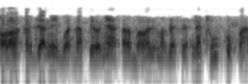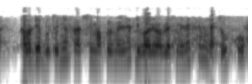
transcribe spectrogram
seolah-olah kerja nih buat dapilnya uh, bahwa 15 miliar. Nggak cukup, Pak. Kalau dia butuhnya 150 miliar di bawah 15 miliar kan nggak cukup.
